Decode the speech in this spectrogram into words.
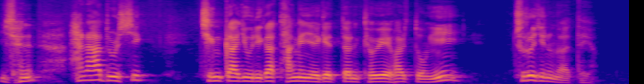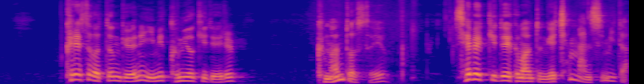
이제는 하나 둘씩 지금까지 우리가 당연히 얘기했던 교회 활동이 줄어지는 것 같아요. 그래서 어떤 교회는 이미 금요 기도회를 그만뒀어요. 새벽 기도회 그만둔 게 참 많습니다.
